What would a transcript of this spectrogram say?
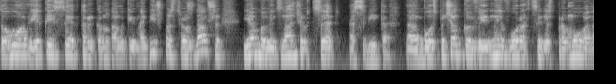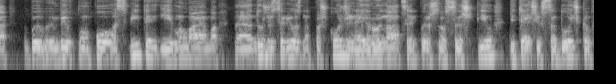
того, який сектор економіки найбільш постраждавши, я би відзначив це освіта. Е, бо з початку війни ворог цілеспрямовано бив, по освіти, і ми маємо е, дуже серйозне пошкодження і руйнація, перш за все, шкіл, дитячих садочків.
